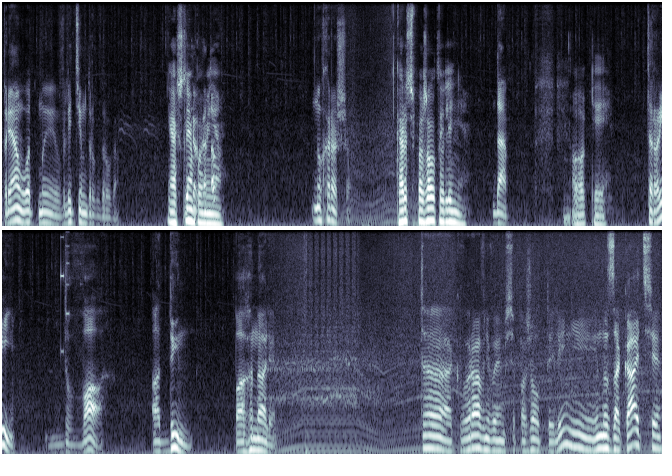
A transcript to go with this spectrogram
прям вот мы влетим друг в друга. Я шлем готов? поменял. Ну хорошо. Короче, по желтой линии. Да. Окей. Три, два, один. Погнали. Так, выравниваемся по желтой линии и на закате.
